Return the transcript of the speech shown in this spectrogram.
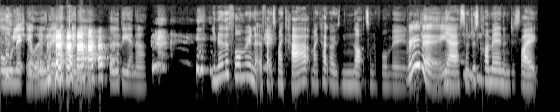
All it, all it, inner, all the inner. You know the full moon it affects my cat. My cat goes nuts on the full moon. Really? Yeah. So just come in and just like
